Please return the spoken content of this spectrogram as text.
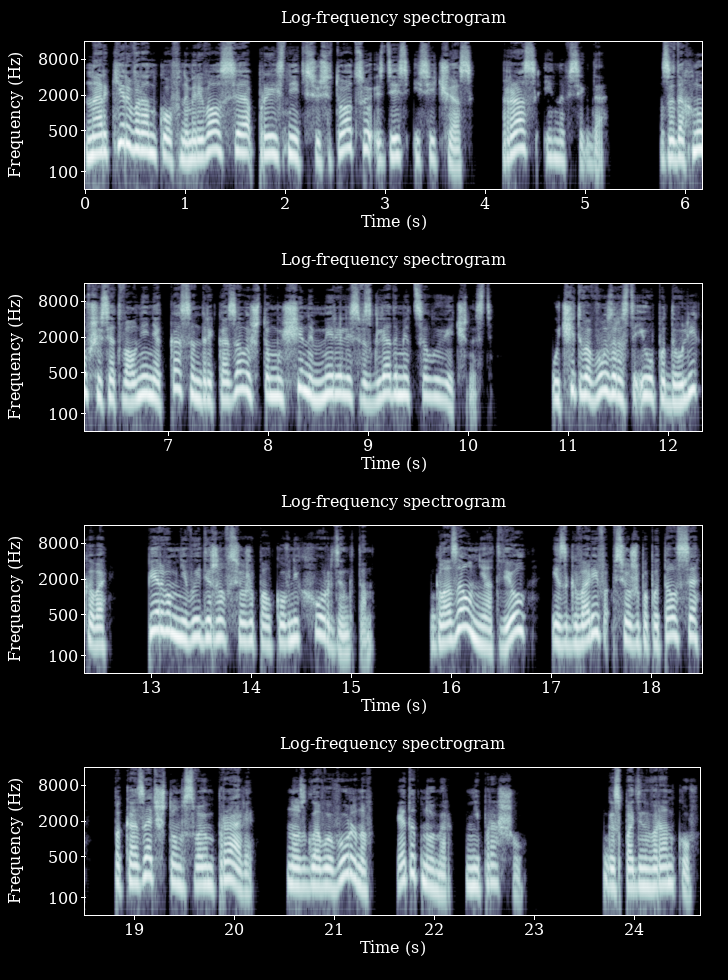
Наркир Воронков намеревался прояснить всю ситуацию здесь и сейчас, раз и навсегда. Задохнувшись от волнения Кассандре, казалось, что мужчины мерились взглядами целую вечность. Учитывая возраст и опыт Двуликова, Первым не выдержал все же полковник Хордингтон. Глаза он не отвел и, заговорив, все же попытался показать, что он в своем праве, но с главой Воронов этот номер не прошел. «Господин Воронков,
